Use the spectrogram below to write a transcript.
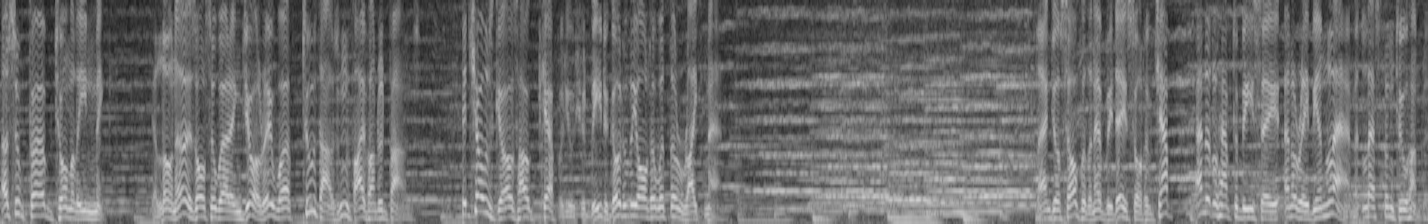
a superb tourmaline mink. Ilona is also wearing jewellery worth 2,500 pounds. It shows girls how careful you should be to go to the altar with the right man. Land yourself with an everyday sort of chap, and it'll have to be, say, an Arabian lamb at less than 200.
